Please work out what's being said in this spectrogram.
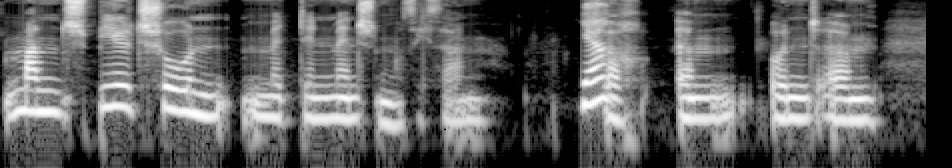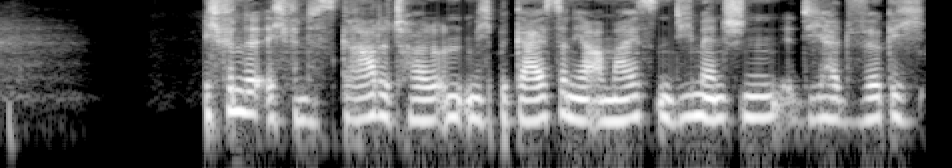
man spielt schon mit den Menschen, muss ich sagen. Ja, Doch. Ähm, und ähm, ich finde, ich finde es gerade toll und mich begeistern ja am meisten die Menschen, die halt wirklich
